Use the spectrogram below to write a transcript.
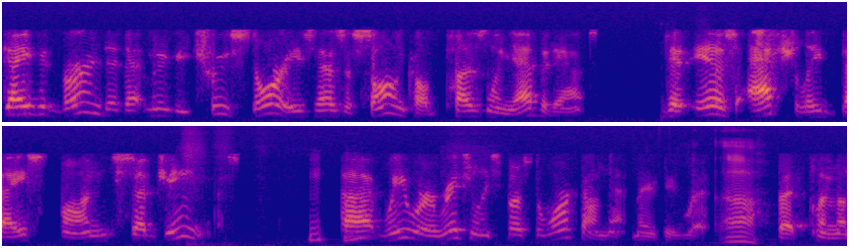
David Byrne did that movie True Stories, has a song called Puzzling Evidence that is actually based on Subgenius. Uh, we were originally supposed to work on that movie with, Oh. but when the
